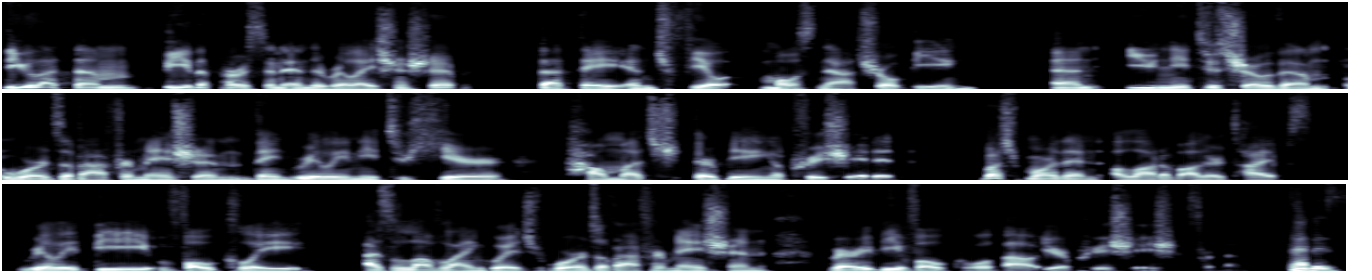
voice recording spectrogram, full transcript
Do you let them be the person in the relationship that they feel most natural being? And you need to show them words of affirmation. They really need to hear how much they're being appreciated, much more than a lot of other types. Really be vocally as a love language, words of affirmation, very be vocal about your appreciation for them. That is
